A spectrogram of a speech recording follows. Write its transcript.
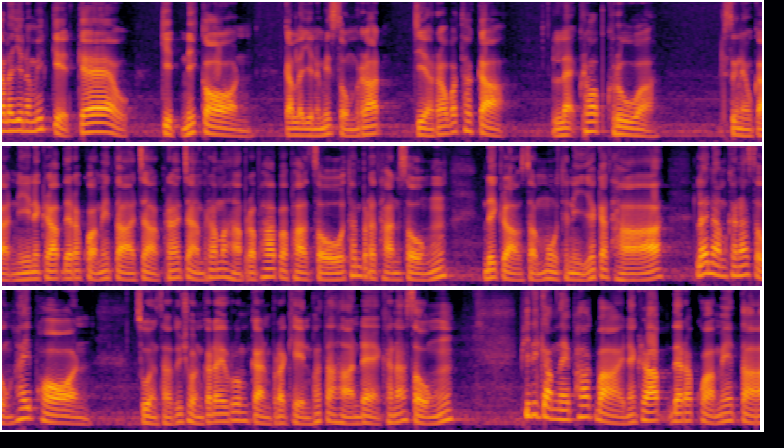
กัลยาณมิตรเกตแก้ว กิจนิกรกัลยาณมิตรสมรัตเจียรวัฒกะ และครอบครัว ซึ่งในโอกาสนี้นะครับได้รับความเมตตาจากพระอาจารย์พระมหาประภาสประภาโสท่านประธานสงฆ์ได้กล่าวสัมโมทนียกถา และนำคณะสงฆ์ให้พร ส่วนสาธุชนก็ได้ร่วมกันประเคนพระทหารแด่คณะสงฆ์พิธีกรรมในภาคบ่ายนะครับ ได้รับความเมตตา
